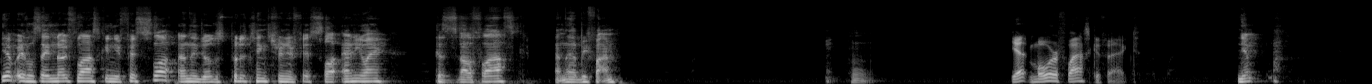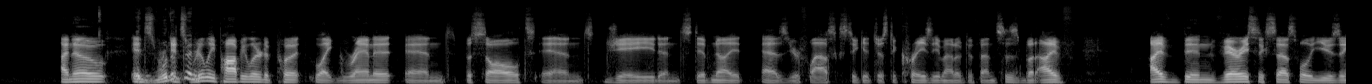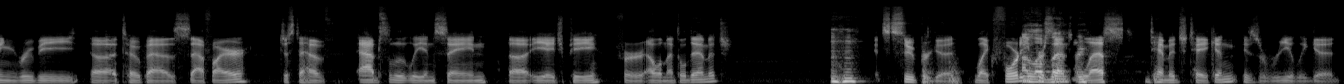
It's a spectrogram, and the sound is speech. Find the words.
Yep, it'll say no flask in your fist slot, and then you'll just put a tincture in your fist slot anyway, because it's not a flask, and that'll be fine. Hmm. Yet more flask effect. Yep. I know it's it it's been... really popular to put like granite and basalt and jade and stibnite as your flasks to get just a crazy amount of defenses, but I've I've been very successful using ruby, uh, topaz, sapphire just to have absolutely insane uh, EHP for elemental damage. Mm-hmm. It's super good. Like forty percent less damage taken is really good.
